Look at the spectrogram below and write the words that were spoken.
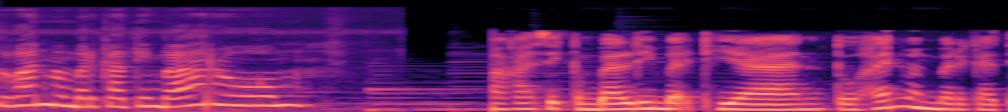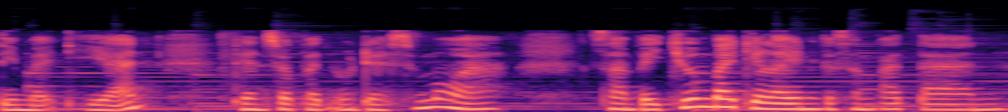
Tuhan memberkati Mbak Arum. Terima kasih kembali Mbak Dian. Tuhan memberkati Mbak Dian dan sobat muda semua. Sampai jumpa di lain kesempatan.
